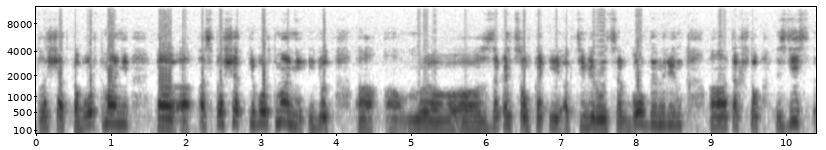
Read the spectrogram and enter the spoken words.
площадка World Money, а, а с площадки World Money идет а, а, закольцовка и активируется Golden Ring. Так что здесь, э,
